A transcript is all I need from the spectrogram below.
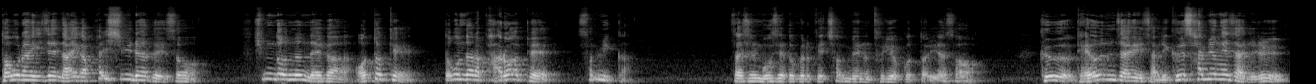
더구나 이제 나이가 80이라 돼서 힘도 없는 내가 어떻게 더군다나 바로 앞에 섭니까? 사실 모세도 그렇게 처음에는 두렵고 떨려서 그 대언자의 자리, 그 사명의 자리를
